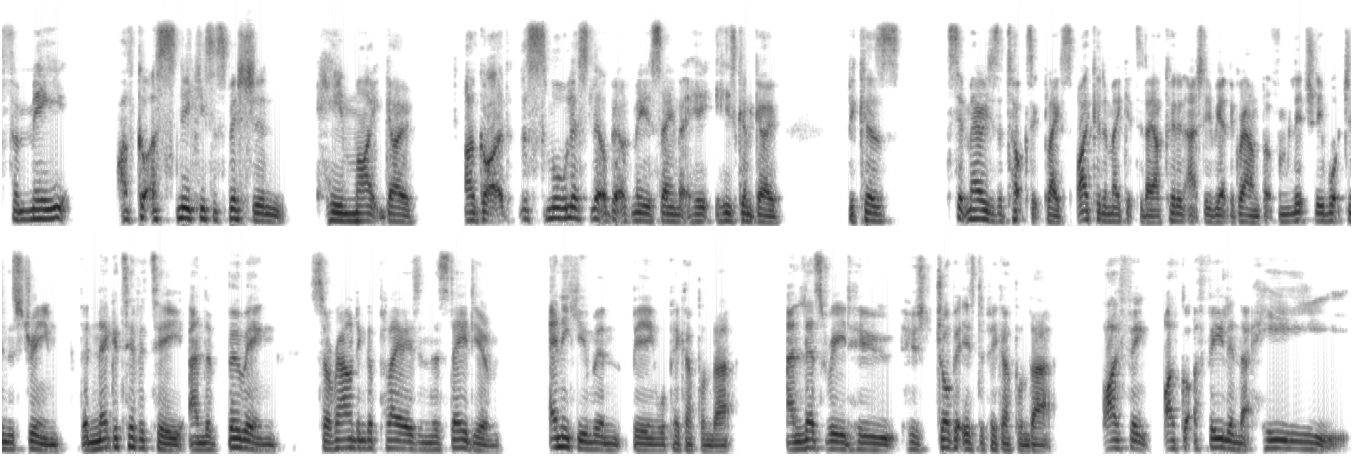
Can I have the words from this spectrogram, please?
for me, I've got a sneaky suspicion he might go. I've got the smallest little bit of me is saying that he, he's going to go because St Mary's is a toxic place. I couldn't make it today. I couldn't actually be at the ground, but from literally watching the stream, the negativity and the booing surrounding the players in the stadium, any human being will pick up on that. And Les Reed, who whose job it is to pick up on that, I think I've got a feeling that he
